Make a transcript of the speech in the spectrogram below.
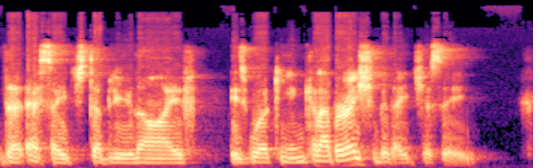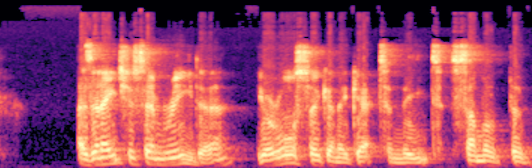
that SHW Live is working in collaboration with HSE. As an HSM reader, you're also going to get to meet some of the,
